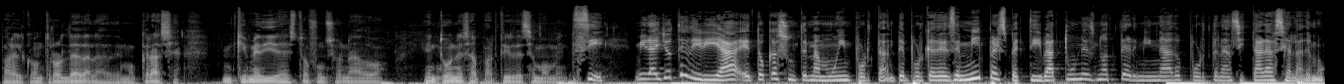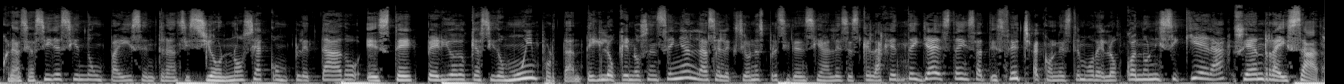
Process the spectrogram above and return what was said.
para el control de la democracia. ¿En qué medida esto ha funcionado en Túnez a partir de ese momento. Sí, Mira, yo te diría, eh, tocas un tema muy importante porque desde mi perspectiva, Túnez no ha terminado por transitar hacia la democracia, sigue siendo un país en transición, no se ha completado este periodo que ha sido muy importante y lo que nos enseñan las elecciones presidenciales es que la gente ya está insatisfecha con este modelo cuando ni siquiera se ha enraizado.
